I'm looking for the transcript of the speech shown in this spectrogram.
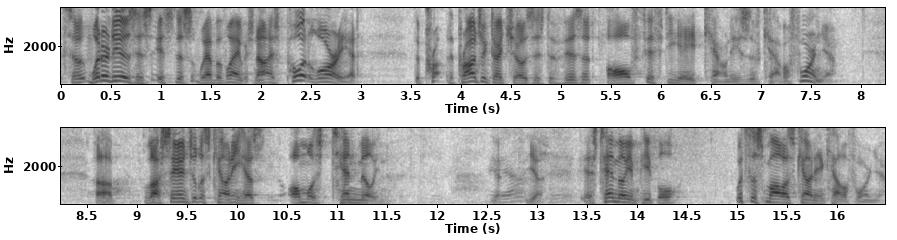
so what it is, is it's this web of language. Now, as poet laureate, the, pro- the project I chose is to visit all 58 counties of California. Uh, Los Angeles County has almost 10 million. Yeah, yeah. yeah. It has 10 million people. What's the smallest county in California?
